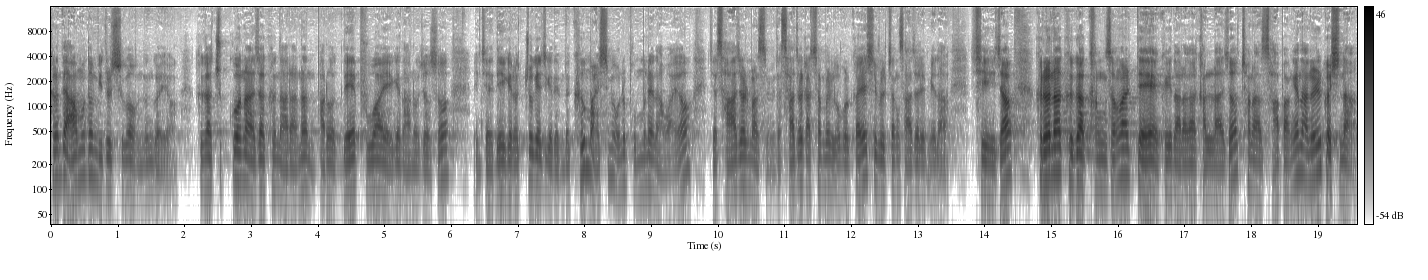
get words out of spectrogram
그런데 아무도 믿을 수가 없는 거예요. 그가 죽고 나자 그 나라는 바로 내 부하에게 나눠져서 이제 네 개로 쪼개지게 됩니다. 그 말씀이 오늘 본문에 나와요. 이제 4절 말씀입니다. 4절 같이 한번 읽어볼까요? 11장 4절입니다. 시작. 그러나 그가 강성할 때 그의 나라가 갈라져 천하 사방에 나눌 것이나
